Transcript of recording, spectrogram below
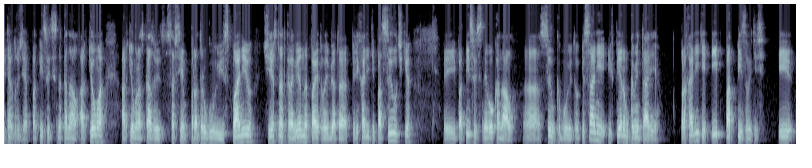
Итак, друзья, подписывайтесь на канал Артема. Артем рассказывает совсем про другую Испанию, честно, откровенно. Поэтому, ребята, переходите по ссылочке и подписывайтесь на его канал. Э, ссылка будет в описании и в первом комментарии. Проходите и подписывайтесь. И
